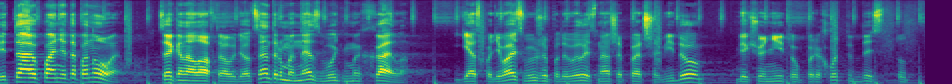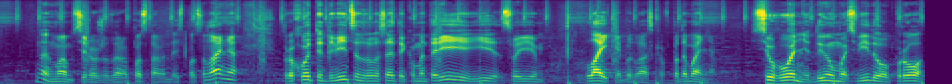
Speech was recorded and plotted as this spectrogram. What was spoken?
Вітаю, пані та панове! Це канал Автоаудіоцентр. Мене звуть Михайло. Я сподіваюся, ви вже подивились наше перше відео. Якщо ні, то переходьте десь тут. Ну, вам Сережа зараз поставить десь посилання. Проходьте, дивіться, залишайте коментарі і свої лайки, будь ласка, вподобання. Сьогодні дивимось відео про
